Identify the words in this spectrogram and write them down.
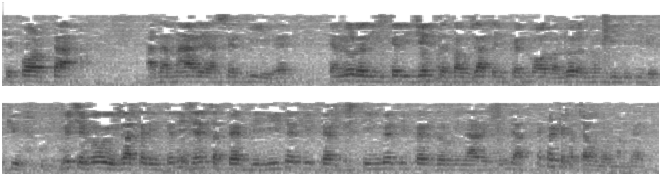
che porta ad amare e a servire, e allora l'intelligenza va usata in quel modo, allora non vi divide più. Invece voi usate l'intelligenza per dividervi, per distinguervi, per dominare sugli altri, e perché facciamo normalmente.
